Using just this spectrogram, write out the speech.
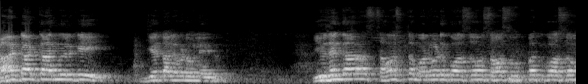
కాంట్రాక్ట్ కార్మికులకి జీతాలు ఇవ్వడం లేదు. ఈ విధంగా సంస్థ మనుగడ కోసం సంస్థ ఉత్పత్తి కోసం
